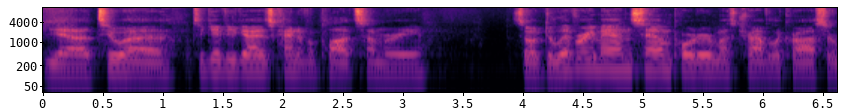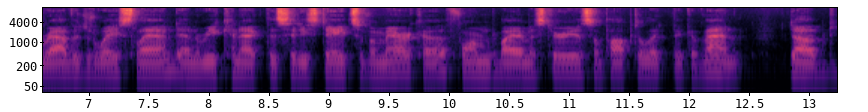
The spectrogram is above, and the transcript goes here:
Yeah, to uh to give you guys kind of a plot summary. So delivery man Sam Porter must travel across a ravaged wasteland and reconnect the city states of America formed by a mysterious apocalyptic event dubbed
